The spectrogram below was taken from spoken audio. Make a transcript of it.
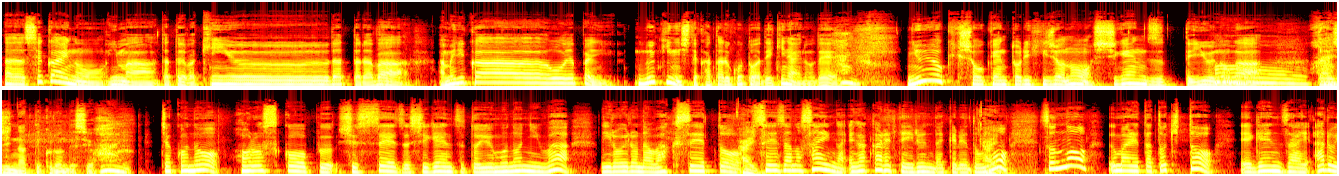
だから世界の今、例えば金融だったらば、アメリカをやっぱり抜きにして語ることはできないので、はいニューヨーク証券取引所の資源図っていうのおがー大事になってくるんですよ。はい。じゃあこのホロスコープ、出生図、資源図というものには、いろいろな惑星とはい星座のサインが描かれているんだけれども、はいその生まれた時と、えー現在ある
